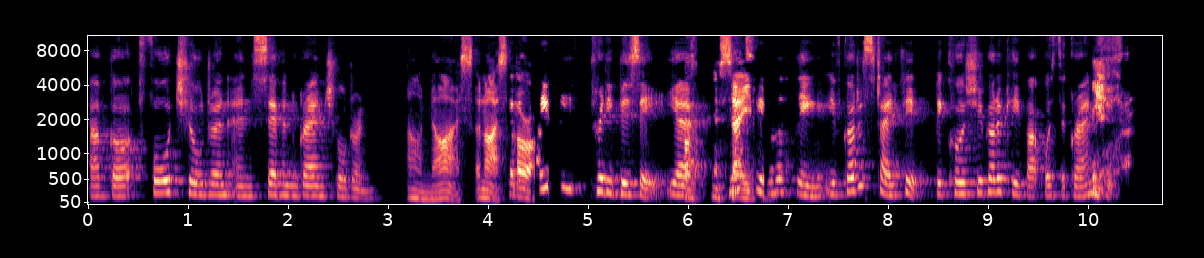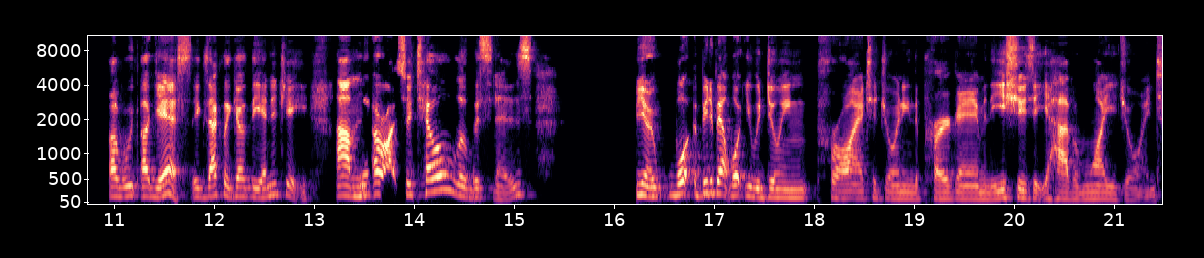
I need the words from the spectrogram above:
I've got four children and seven grandchildren. Oh, nice. Oh, nice. All right. Pretty, pretty busy. Yeah. That's the other thing. You've got to stay fit because you've got to keep up with the grandkids. I would, uh, yes, exactly. Go the energy. Um, yeah. All right. So tell the listeners, you know, what a bit about what you were doing prior to joining the program and the issues that you have and why you joined.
